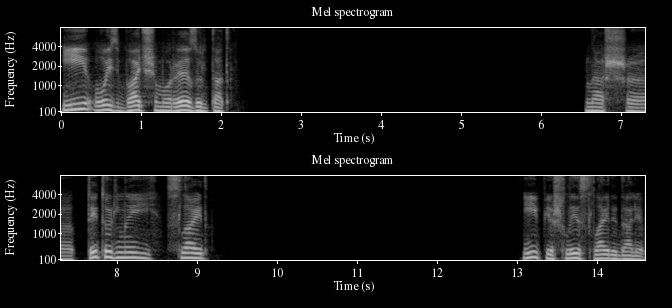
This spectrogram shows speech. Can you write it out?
І ось бачимо результат. Наш е, титульний слайд. І пішли слайди далі.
